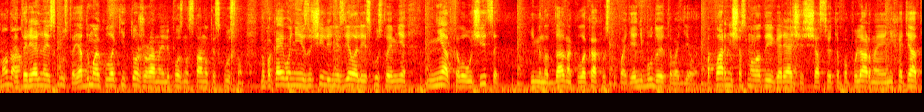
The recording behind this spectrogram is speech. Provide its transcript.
Ну да. Это реально искусство. Я думаю, кулаки тоже рано или поздно станут искусством. Но пока его не изучили, не сделали искусство, и мне не от кого учиться, именно, да, на кулаках выступать. Я не буду этого делать. А парни сейчас молодые, горячие, сейчас все это популярно, и они хотят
